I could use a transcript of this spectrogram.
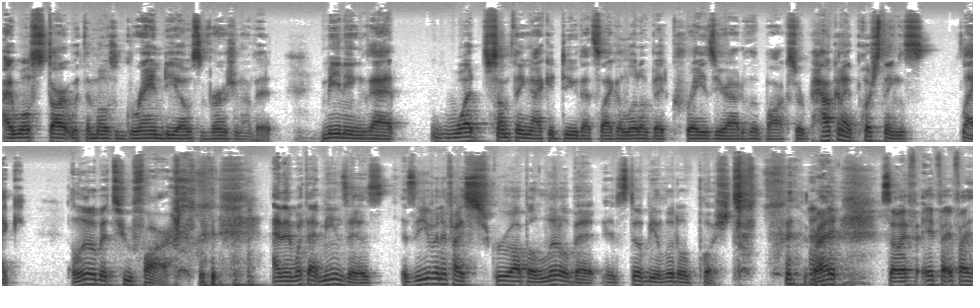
I will start with the most grandiose version of it, meaning that what something I could do that's like a little bit crazier out of the box, or how can I push things like a little bit too far? and then what that means is, is even if I screw up a little bit, it'd still be a little pushed, right? so if, if, if I,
